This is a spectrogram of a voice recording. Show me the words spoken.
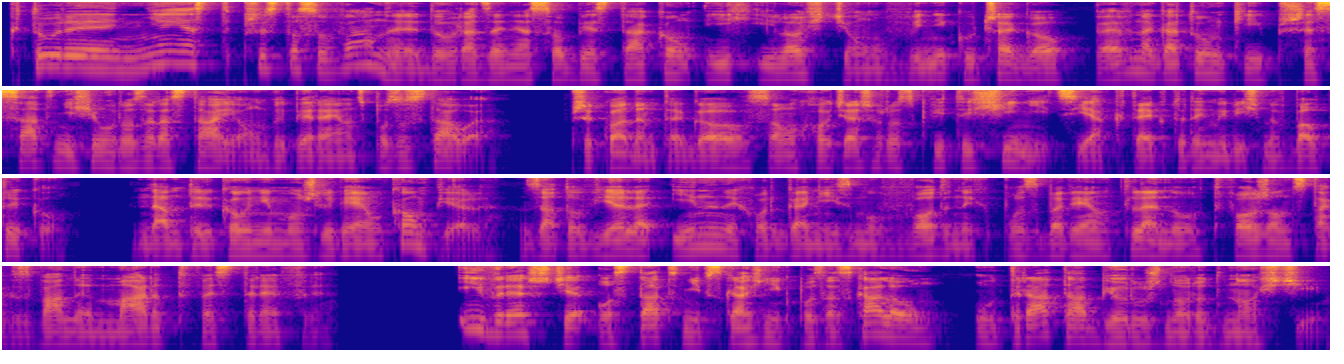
który nie jest przystosowany do radzenia sobie z taką ich ilością, w wyniku czego pewne gatunki przesadnie się rozrastają, wypierając pozostałe. Przykładem tego są chociaż rozkwity sinic, jak te, które mieliśmy w Bałtyku. Nam tylko uniemożliwiają kąpiel, za to wiele innych organizmów wodnych pozbawiają tlenu, tworząc tak zwane martwe strefy. I wreszcie ostatni wskaźnik poza skalą utrata bioróżnorodności.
